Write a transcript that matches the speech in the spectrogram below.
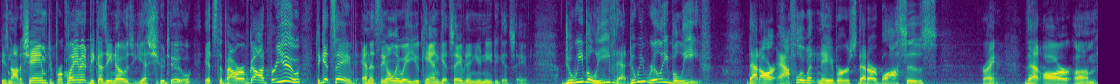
he's not ashamed to proclaim it because he knows, yes, you do. It's the power of God for you to get saved. And it's the only way you can get saved and you need to get saved. Do we believe that? Do we really believe that our affluent neighbors, that our bosses, right, that our um,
